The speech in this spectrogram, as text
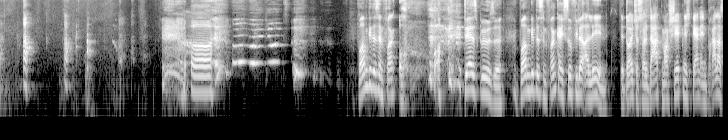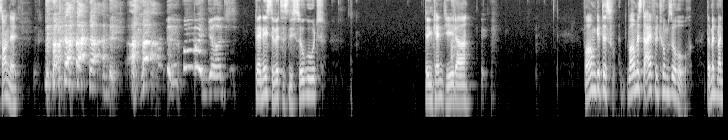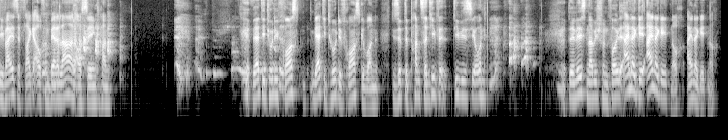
oh. Warum gibt es in Frank... Oh, der ist böse. Warum gibt es in Frankreich so viele Alleen? Der deutsche Soldat marschiert nicht gern in praller Sonne. Oh mein Gott. Der nächste Witz ist nicht so gut. Den kennt jeder. Warum gibt es. Warum ist der Eiffelturm so hoch? damit man die weiße Flagge auch von Berlin aussehen kann. Wer hat, die Tour de France, wer hat die Tour de France gewonnen? Die siebte Panzerdivision. Den nächsten habe ich schon vorgelesen. Einer geht, einer geht noch. Einer geht noch.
